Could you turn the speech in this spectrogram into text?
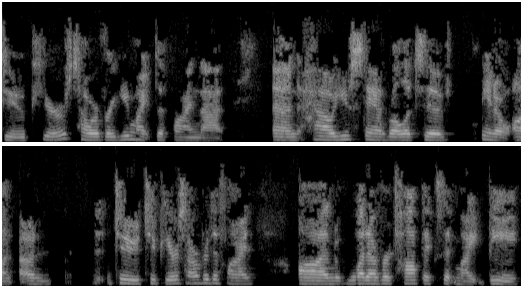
to peers, however you might define that, and how you stand relative, you know, on, on to, to peers, however defined, on whatever topics it might be.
